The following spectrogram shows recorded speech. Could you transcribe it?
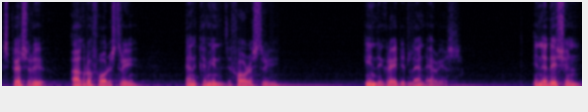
especially agroforestry and community forestry in degraded land areas. In addition,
